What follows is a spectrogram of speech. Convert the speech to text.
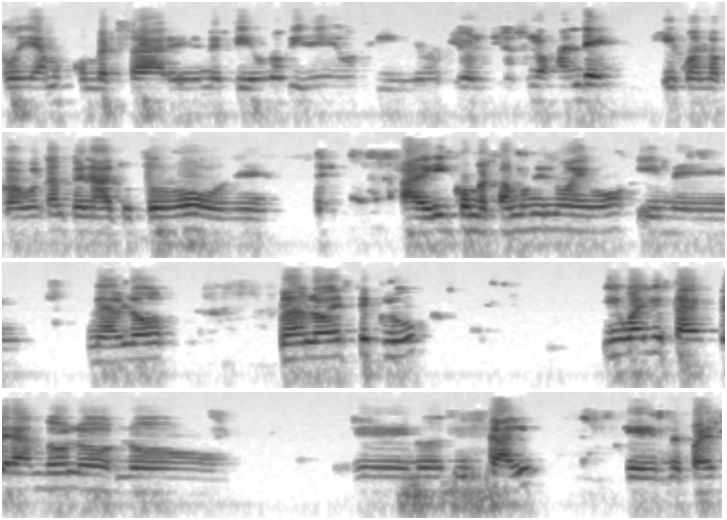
podíamos conversar, él me pidió unos videos y yo, yo, se los mandé, y cuando acabó el campeonato todo ahí conversamos de nuevo y me, me habló me habló de este club. Igual yo estaba esperando lo, lo, eh, lo de fiscal, que me parece,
